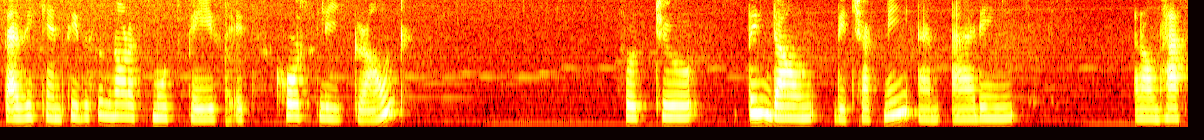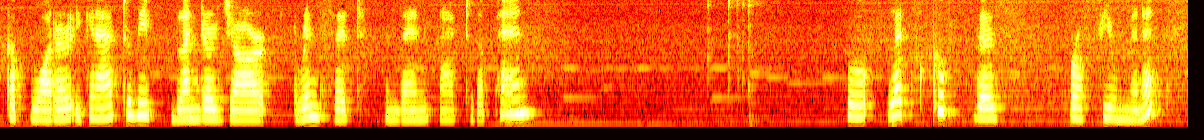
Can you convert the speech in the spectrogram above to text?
So as you can see this is not a smooth paste, it's coarsely ground. So to thin down the chutney I'm adding around half cup water. You can add to the blender jar rinse it and then add to the pan. So let's cook this for a few minutes.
